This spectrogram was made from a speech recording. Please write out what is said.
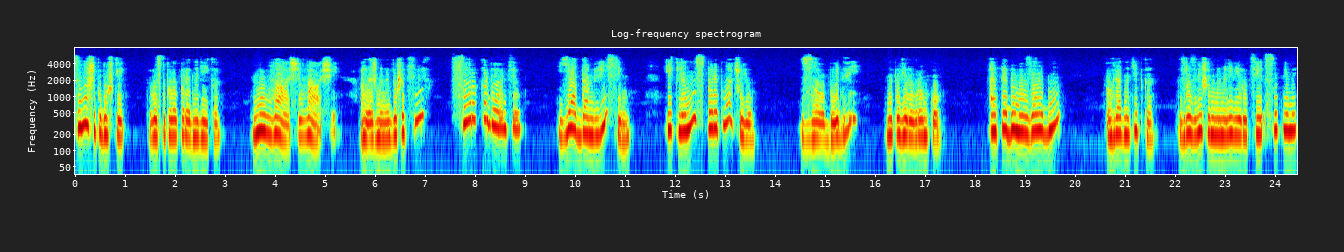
Це наші подушки, виступила вперед Надійка. Ну, ваші, ваші, але ж мене душить сміх. Сорок карбованців. Я дам вісім і клянусь переплачую. За обидві? Не повірив Ромко. А ти думав за одну? Огрядна тітка з розвішаними на лівій руці сукнями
